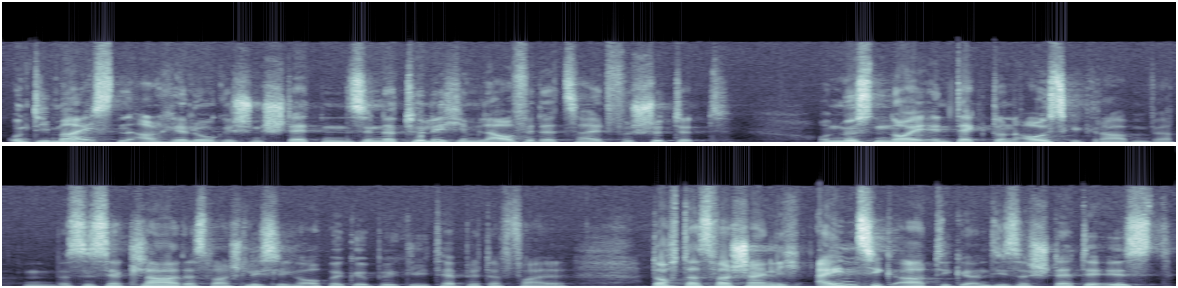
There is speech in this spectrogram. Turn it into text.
Und die meisten archäologischen Stätten sind natürlich im Laufe der Zeit verschüttet und müssen neu entdeckt und ausgegraben werden. Das ist ja klar, das war schließlich auch bei Göbekli Tepe der Fall. Doch das wahrscheinlich Einzigartige an dieser Stätte ist,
